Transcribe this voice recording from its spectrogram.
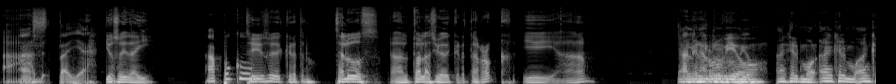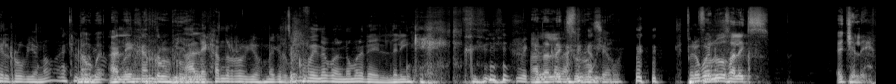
Ah, hasta allá. yo soy de ahí. ¿A poco? Sí, yo soy de Querétaro. Saludos a toda la ciudad de Querétaro Rock y a... Ángel Rubio. Rubio. Ángel, Mo- Ángel, Mo- Ángel Rubio, ¿no? Ángel No, Rubio. Alejandro Rubio. Rubio. Alejandro Rubio. Me estoy confundiendo con el nombre del, del Inge. Me quedé Al con la Alex Rubio. güey. Pero bueno, Saludos, Alex. Échale.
